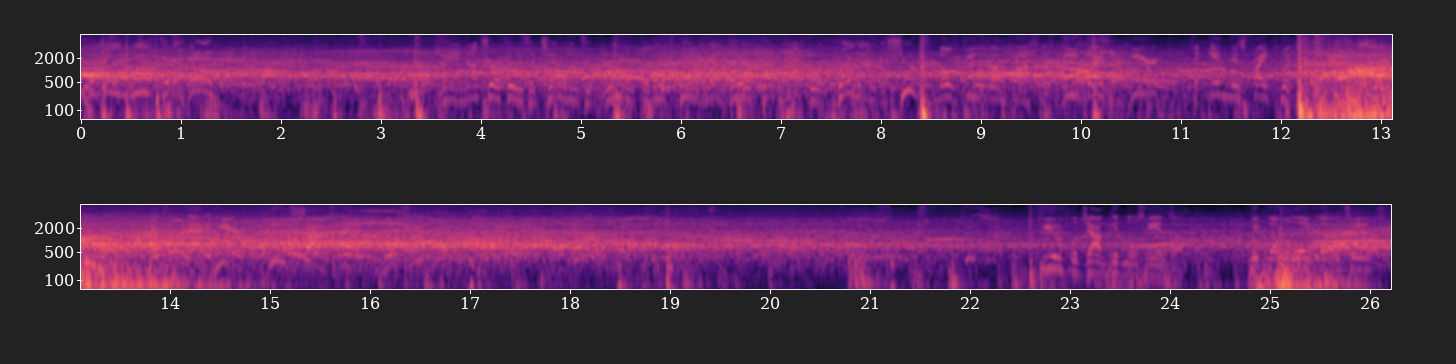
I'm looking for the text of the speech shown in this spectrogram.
flying knee to the head. Man, not sure if it was a gentleman's agreement for those feeling out there getting after it right out of the chute. No feeling out process. These guys are here to end this fight quickly. They're going at it here. On. Beautiful job getting those hands up. Big double leg level change.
